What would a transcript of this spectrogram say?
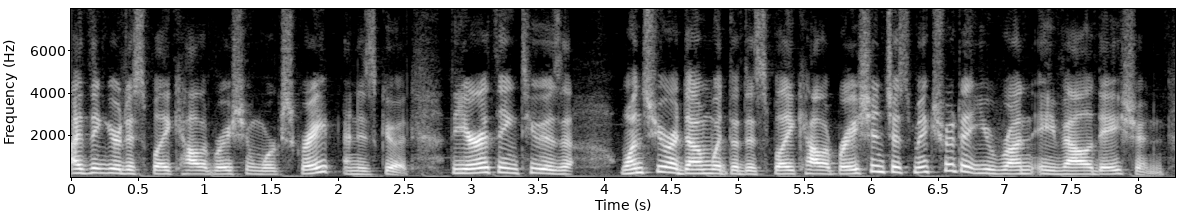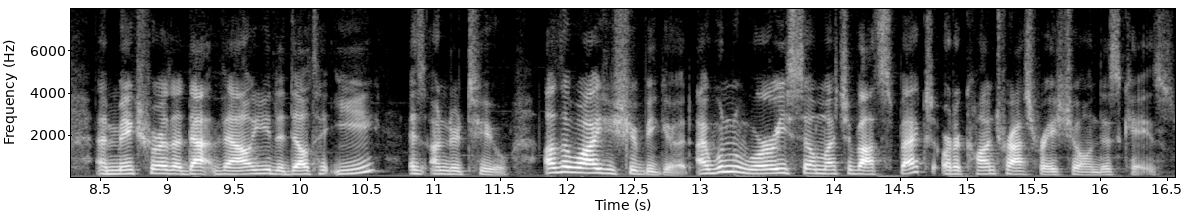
I think your display calibration works great and is good. The other thing too is that once you are done with the display calibration, just make sure that you run a validation and make sure that that value, the delta E, is under 2. Otherwise, you should be good. I wouldn't worry so much about specs or the contrast ratio in this case.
